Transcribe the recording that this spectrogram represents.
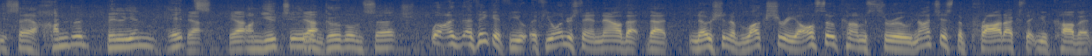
you say, 100 billion hits Yeah, yeah, on YouTube yeah. and Google and search? Well, I, I think if you if you understand now that that notion of luxury also comes through not just the products that you covet,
